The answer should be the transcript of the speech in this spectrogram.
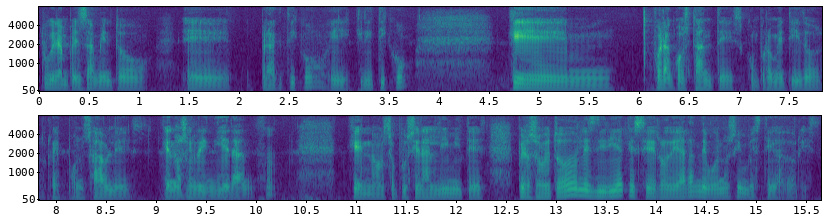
tuvieran pensamiento eh, práctico y crítico, que mm, fueran constantes, comprometidos, responsables, que no se rindieran, que no se pusieran límites, pero sobre todo les diría que se rodearan de buenos investigadores.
